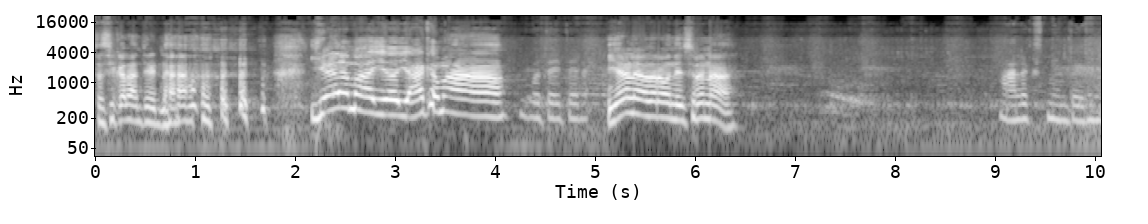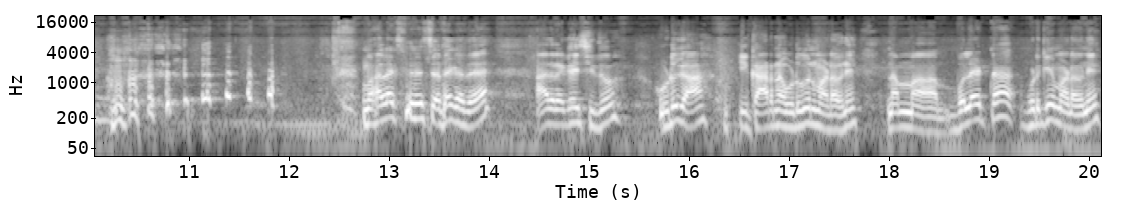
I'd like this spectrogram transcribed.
ಸಸಿಕಲಾ ಅಂತ ಇಡ್ನಾ ಹೇಳಮ್ಮ ಅಯ್ಯೋ ಯಾಕಮ್ಮ? ಗೊತ್ತಾಯ್ತಲ್ಲ. ಹೇಳು ಯಾವ್ದಾರ ಒಂದು ಹೆಸರನ್ನ. ಮಹಾಲಕ್ಷ್ಮಿ ಅಂತ ಚೆನ್ನಾಗದೆ ಆದ್ರೆ ಗೈಸ್ ಇದು ಹುಡುಗ ಈ ಕಾರ್ನ ಹುಡುಗನ್ ಮಾಡವನಿ. ನಮ್ಮ ಬುಲೆಟ್ನ ಹುಡುಗಿ ಮಾಡವನಿ.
